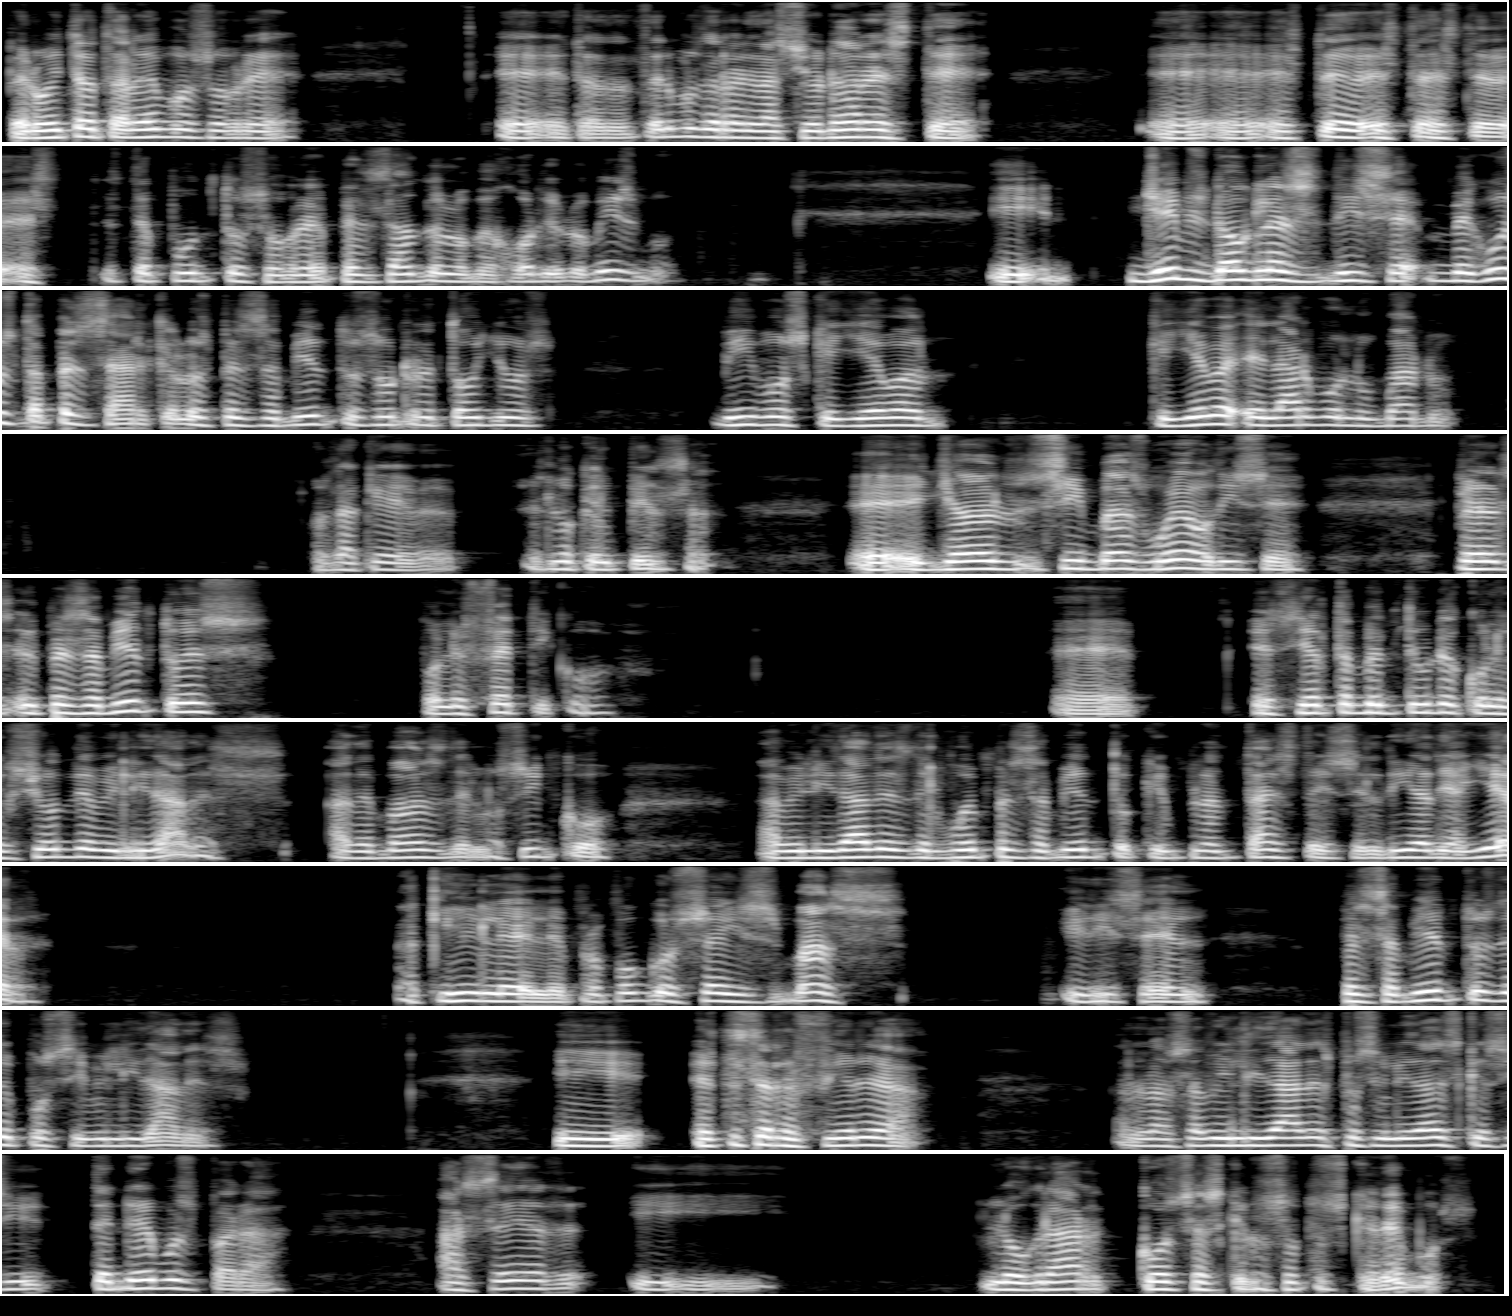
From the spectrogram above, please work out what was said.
Pero hoy trataremos sobre, eh, trataremos de relacionar este, eh, este, este, este, este punto sobre pensando lo mejor de uno mismo. Y James Douglas dice, me gusta pensar que los pensamientos son retoños vivos que llevan, que lleva el árbol humano. O sea que es lo que él piensa. Eh, John C. Maswell dice, el, el pensamiento es polifético, eh, es ciertamente una colección de habilidades, además de los cinco habilidades del buen pensamiento que implantasteis el día de ayer. Aquí le, propongo seis más y dice él, pensamientos de posibilidades. Y este se refiere a, a las habilidades, posibilidades que sí tenemos para hacer y, lograr cosas que nosotros queremos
